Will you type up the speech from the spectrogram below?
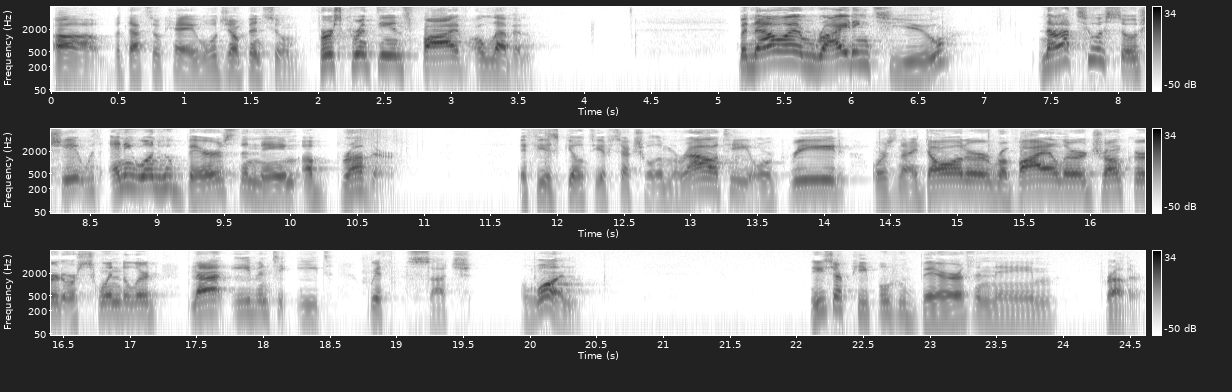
uh, but that's okay. We'll jump into them. 1 Corinthians 5:11. But now I am writing to you not to associate with anyone who bears the name of brother. If he is guilty of sexual immorality or greed, or is an idolater, reviler, drunkard, or swindler, not even to eat with such a one. These are people who bear the name brother.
